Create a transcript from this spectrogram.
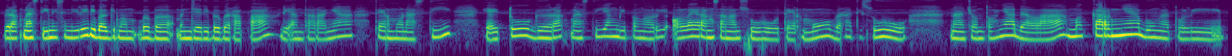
Gerak nasti ini sendiri dibagi menjadi beberapa, di antaranya termonasti, yaitu gerak nasti yang dipengaruhi oleh rangsangan suhu. Termo berarti suhu. Nah, contohnya adalah mekarnya bunga tulip.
